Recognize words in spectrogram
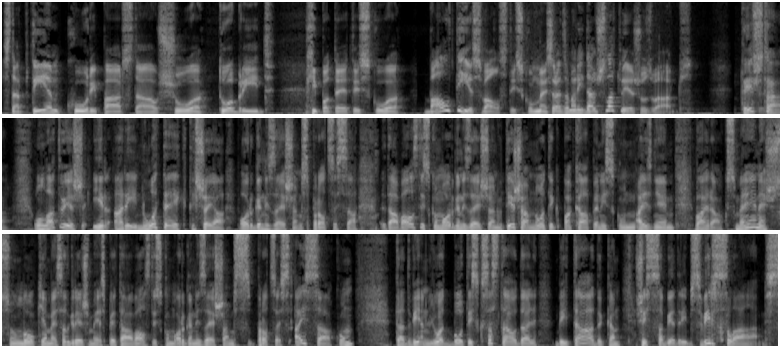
starp tiem, kuri pārstāv šo tobrīd hipotētisko Baltijas valstiskumu, mēs redzam arī dažus latviešu uzvārdus. Tieši tā. Un latvieši ir arī noteikti šajā organizēšanas procesā. Tā valstiskuma organizēšana tiešām notika pakāpeniski un aizņēma vairākus mēnešus. Un, lūk, ja mēs atgriežamies pie tā valstiskuma organizēšanas procesa aizsākuma, tad viena ļoti būtiska sastāvdaļa bija tāda, ka šis sabiedrības virslānis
